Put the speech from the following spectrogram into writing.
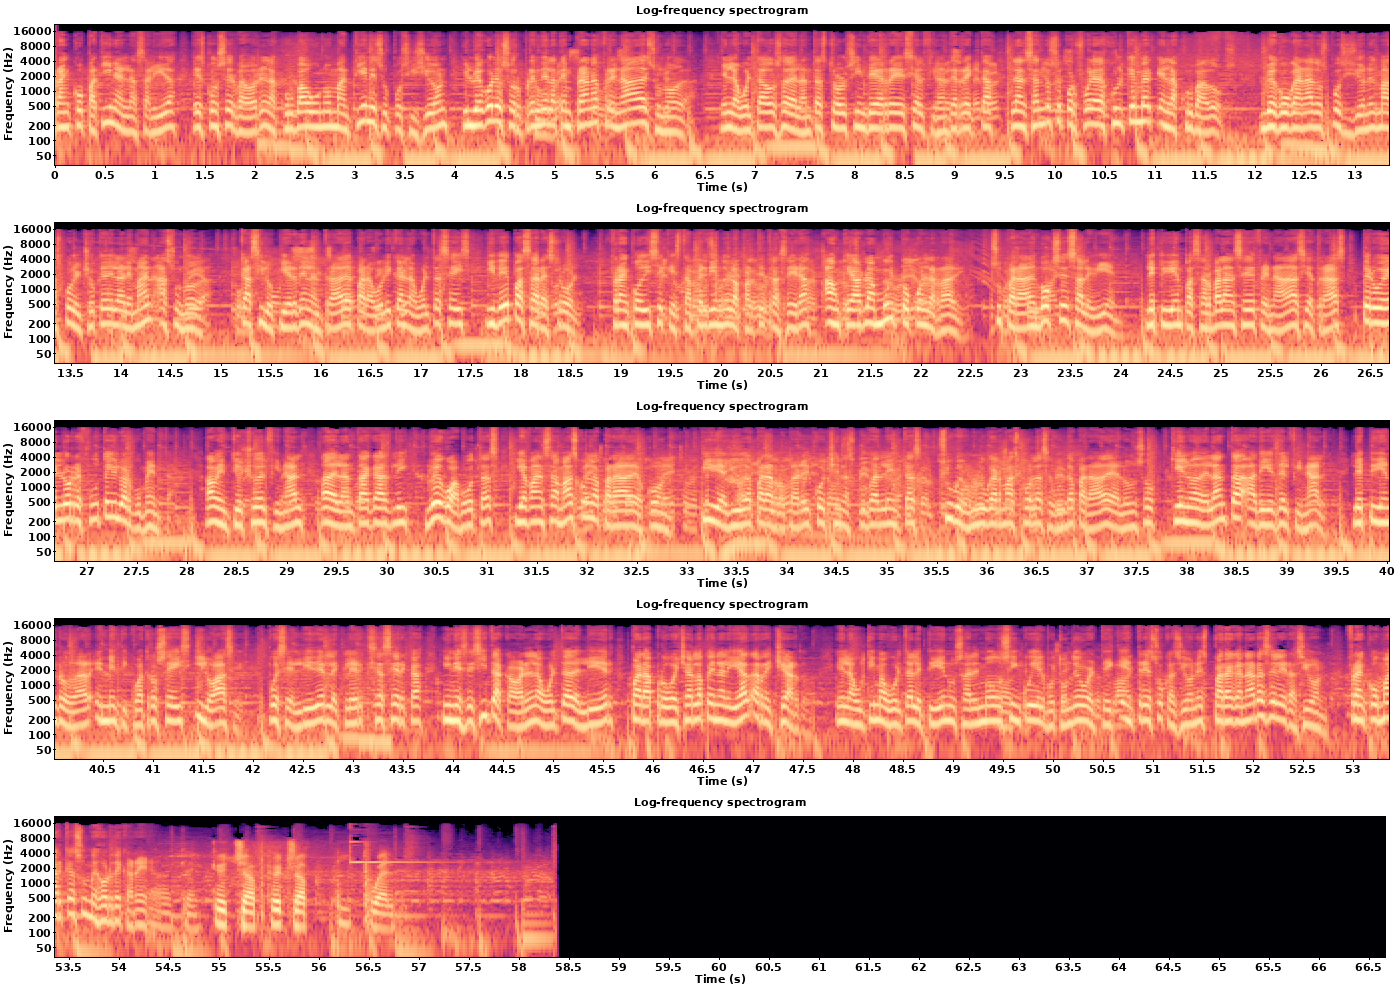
Franco patina en la salida, es conservador en la curva 1, mantiene su posición y luego le sorprende la temprana frenada de su noda. En la vuelta 2 adelanta Stroll sin DRS al final de recta, lanzándose por fuera de Hulkenberg en la curva 2. Luego gana dos posiciones más por el choque del alemán a su noda. Casi lo pierde en la entrada de parabólica en la vuelta 6 y ve pasar a Stroll. Franco dice que está perdiendo la parte trasera, aunque habla muy poco en la radio. Su parada en boxes sale bien. Le piden pasar balance de frenada hacia atrás, pero él lo refuta y lo argumenta. A 28 del final, adelanta a Gasly, luego a Bottas y avanza más con la parada de Ocon. Pide ayuda para rotar el coche en las curvas lentas, sube un lugar más por la segunda parada de Alonso, quien lo adelanta a 10 del final. Le piden rodar en 24.6 y lo hace, pues el líder Leclerc se acerca y necesita acabar en la vuelta del líder para aprovechar la penalidad a Ricciardo. En la última vuelta le piden usar el modo 5 y el botón de overtake en tres ocasiones para ganar aceleración. Franco marca su mejor de carrera. Okay. Good job, good job. P12.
